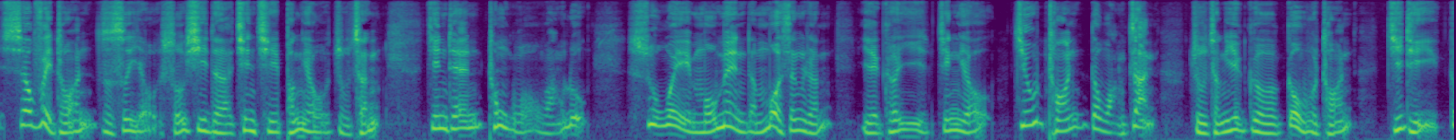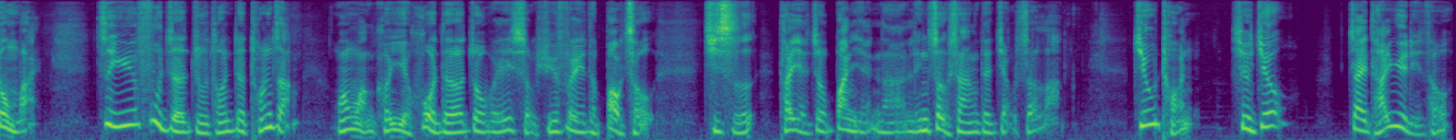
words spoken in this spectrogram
消费团只是由熟悉的亲戚朋友组成，今天通过网络，素未谋面的陌生人也可以经由纠团的网站组成一个购物团，集体购买。至于负责组团的团长，往往可以获得作为手续费的报酬，其实他也就扮演了零售商的角色了。纠团，秀纠，在台语里头。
